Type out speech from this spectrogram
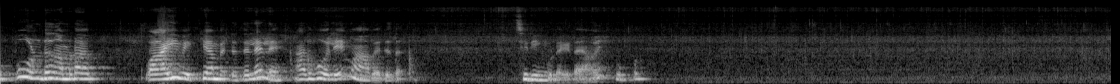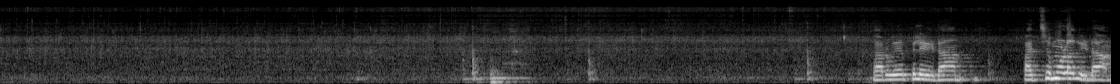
ഉപ്പ് കൊണ്ട് നമ്മുടെ വായി വെക്കാൻ പറ്റത്തില്ല അല്ലേ? അതുപോലെയും ആവരുത്. ഇച്ചിരിയും കൂടെ ഇടാവേ ഉപ്പ്. കറിവേപ്പില ഇടാം പച്ചമുളക് ഇടാം.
